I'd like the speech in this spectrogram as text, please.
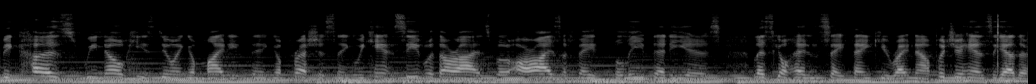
because we know He's doing a mighty thing, a precious thing. We can't see it with our eyes, but our eyes of faith believe that He is. Let's go ahead and say thank you right now. Put your hands together.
